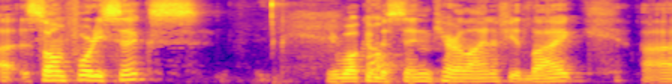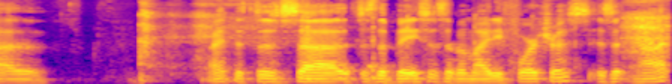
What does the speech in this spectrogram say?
Uh, Psalm 46. You're welcome oh. to sing, Karoline, if you'd like. Uh, right? This is uh, this is the basis of a mighty fortress, is it not?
